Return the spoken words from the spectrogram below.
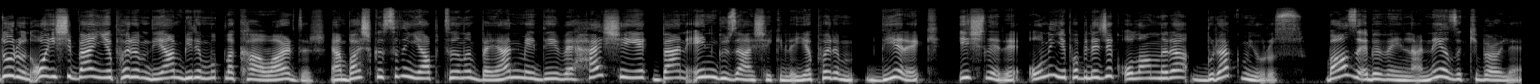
durun o işi ben yaparım diyen biri mutlaka vardır. Yani başkasının yaptığını beğenmediği ve her şeyi ben en güzel şekilde yaparım diyerek işleri onu yapabilecek olanlara bırakmıyoruz. Bazı ebeveynler ne yazık ki böyle.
